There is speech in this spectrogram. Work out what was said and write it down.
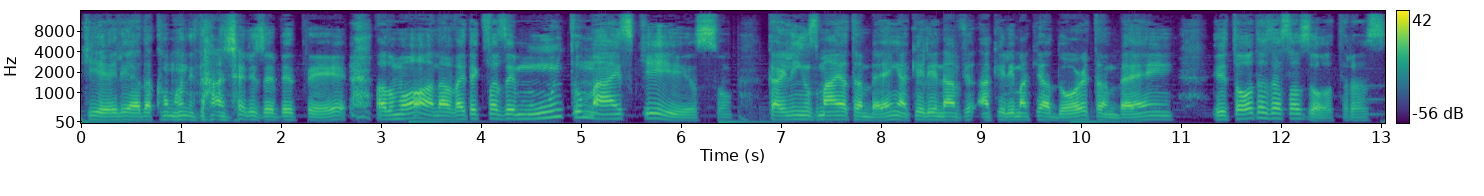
que ele é da comunidade LGBT. Falo, Mona, vai ter que fazer muito mais que isso. Carlinhos Maia também, aquele, aquele maquiador também, e todas essas outras.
